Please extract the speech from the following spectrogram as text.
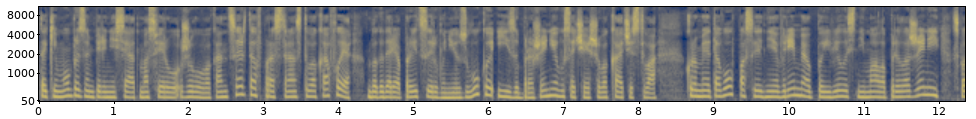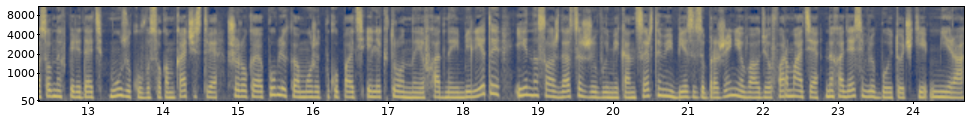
таким образом перенеся атмосферу живого концерта в пространство кафе благодаря проецированию звука и изображения высочайшего качества. Кроме того, в последнее время появилось немало приложений, способных передать музыку в высоком качестве. Широкая публика может покупать электронные входные билеты и наслаждаться живыми концертами без изображения в аудиоформате формате, находясь в любой точке мира.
